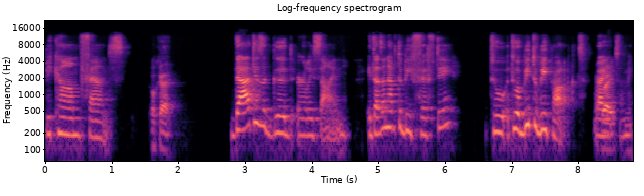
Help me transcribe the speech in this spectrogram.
become fans. Okay. That is a good early sign. It doesn't have to be 50 to to a b2b product right, right. i mean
